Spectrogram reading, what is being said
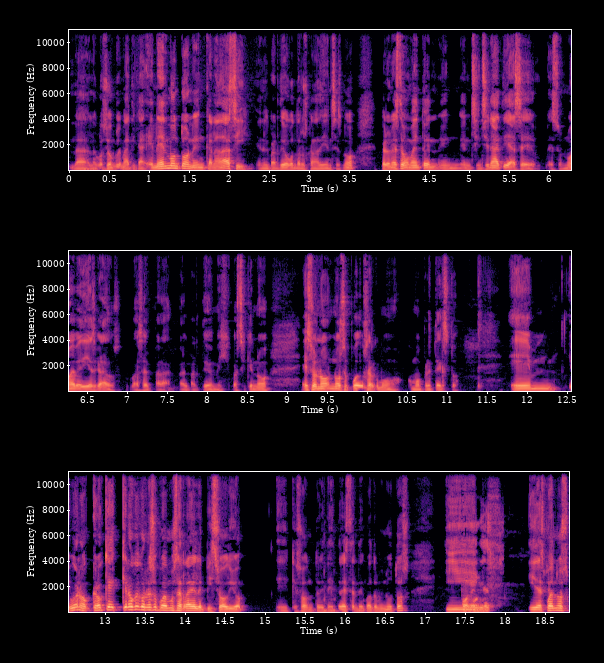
la, cuestión climática. En Edmonton, en Canadá, sí, en el partido contra los canadienses, ¿no? Pero en este momento en, Cincinnati hace eso, 9, 10 grados va a ser para, el partido de México. Así que no, eso no, no se puede usar como, como pretexto. Em, y bueno, creo que, creo que con eso podemos cerrar el episodio, eh, que son 33, 34 minutos. Y, y después nos,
